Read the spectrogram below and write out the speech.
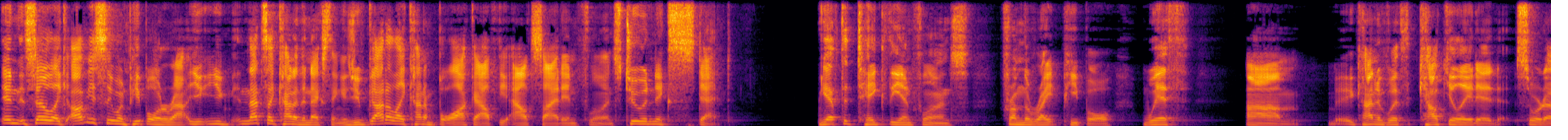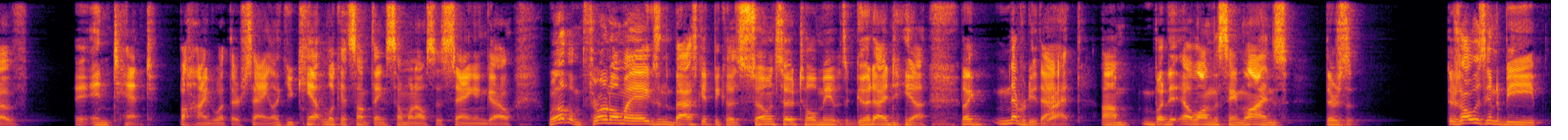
and so like, obviously when people are around you, you, and that's like kind of the next thing is you've got to like kind of block out the outside influence to an extent. You have to take the influence from the right people with, um, kind of with calculated sort of intent behind what they're saying. Like you can't look at something someone else is saying and go, "Well, I'm throwing all my eggs in the basket because so and so told me it was a good idea." Like never do that. Right. Um, but along the same lines, there's there's always going to be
